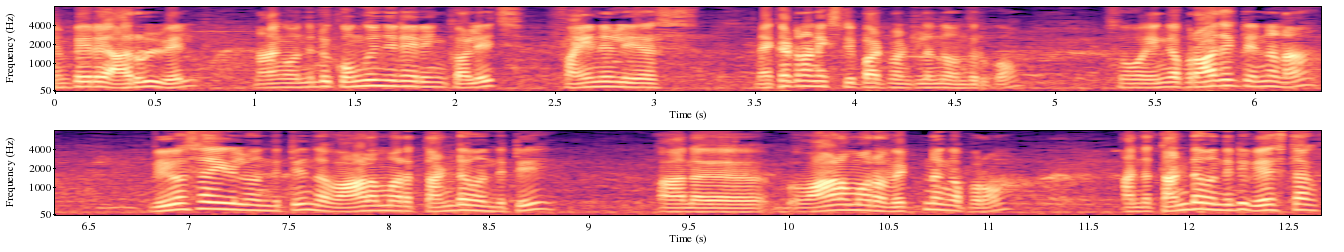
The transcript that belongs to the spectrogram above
என் பேர் அருள்வேல். நாங்கள் வந்துட்டு Kongu engineering college final years mechatronics டிபார்ட்மெண்ட்லேருந்து வந்திருக்கோம். ஸோ எங்கள் ப்ராஜெக்ட் என்னன்னா விவசாயிகள் வந்துட்டு இந்த வாழைமர தண்டை வந்துட்டு அந்த வாழைமரம் வெட்டினங்கப்புறம் அந்த தண்டை வந்துட்டு வேஸ்ட்டாக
